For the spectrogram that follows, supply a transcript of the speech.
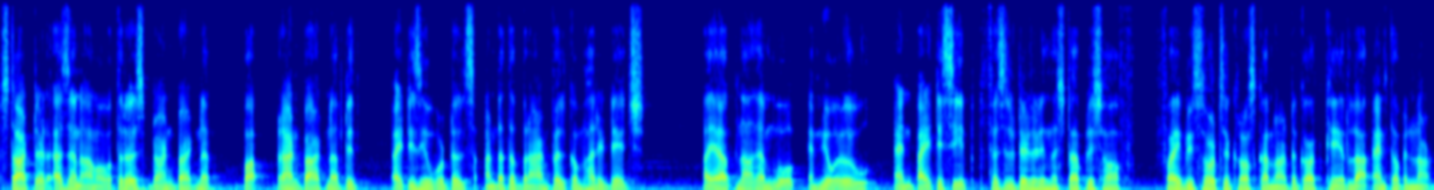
started as an authorized brand partner, brand partner with ITC Hotels under the brand Welcome Heritage. Ayatana MOU and ITC facilitated in the establishment of five resorts across Karnataka, Kerala, and Tamil Nadu.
